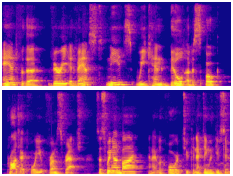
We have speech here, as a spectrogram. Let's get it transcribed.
And for the very advanced needs, we can build a bespoke project for you from scratch. So swing on by, and I look forward to connecting with you soon.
